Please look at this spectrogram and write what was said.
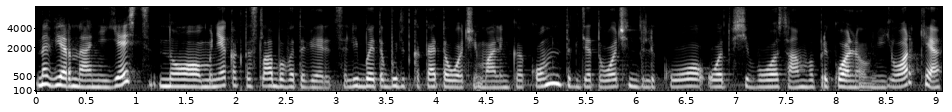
Наверное, они есть, но мне как-то слабо в это верится. Либо это будет какая-то очень маленькая комната, где-то очень далеко от всего самого прикольного в Нью-Йорке.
